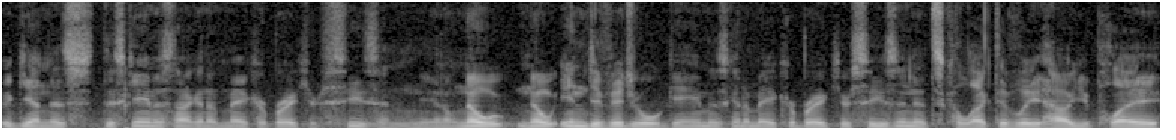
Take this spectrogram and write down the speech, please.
again, this this game is not going to make or break your season. You know, no no individual game is going to make or break your season. It's collectively how you play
